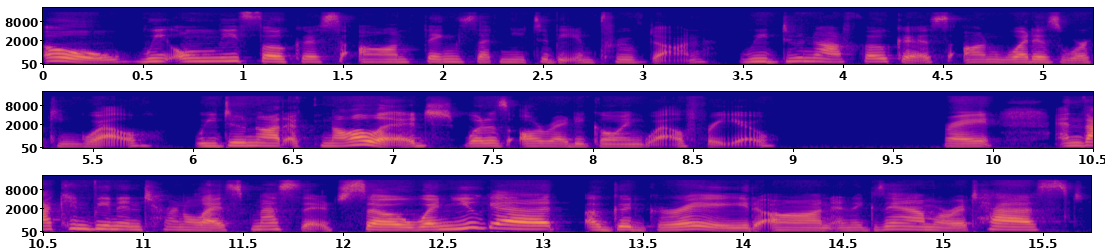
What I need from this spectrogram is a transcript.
oh, we only focus on things that need to be improved on. We do not focus on what is working well. We do not acknowledge what is already going well for you right? And that can be an internalized message. So when you get a good grade on an exam or a test,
